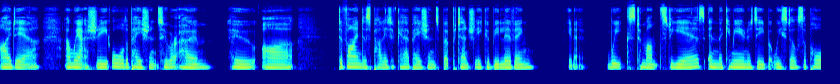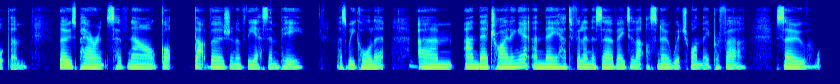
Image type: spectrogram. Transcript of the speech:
idea. And we actually, all the patients who are at home who are defined as palliative care patients, but potentially could be living, you know, weeks to months to years in the community, but we still support them. Those parents have now got that version of the SMP, as we call it, mm-hmm. um, and they're trialing it, and they had to fill in a survey to let us know which one they prefer. So,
